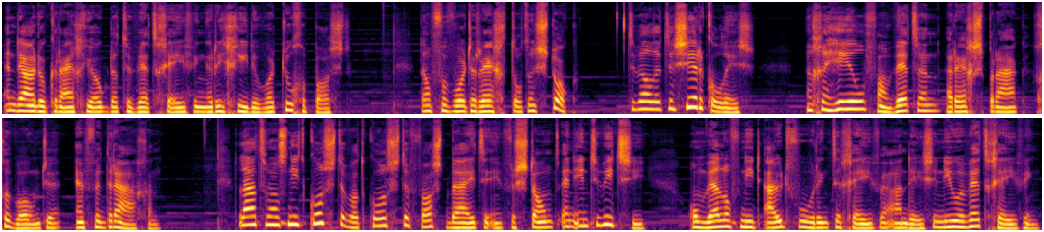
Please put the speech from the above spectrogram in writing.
En daardoor krijg je ook dat de wetgeving rigide wordt toegepast. Dan verwoordt recht tot een stok, terwijl het een cirkel is. Een geheel van wetten, rechtspraak, gewoonten en verdragen. Laten we ons niet kosten wat kosten vastbijten in verstand en intuïtie om wel of niet uitvoering te geven aan deze nieuwe wetgeving.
